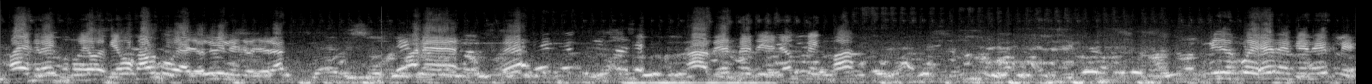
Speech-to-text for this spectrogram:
માઇક રાખ્યું તો હવે કેવો આવતું હોય આજે હલવી લેજો જરાક અને હે હા બેન બેઠી જમ્પિંગમાં બીજો કોઈ હે ને બેન એકલી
